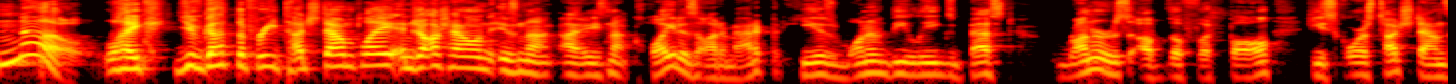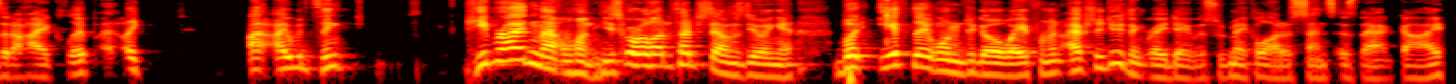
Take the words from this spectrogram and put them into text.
No. Like you've got the free touchdown play, and Josh Allen is not. Uh, he's not quite as automatic, but he is one of the league's best runners of the football. He scores touchdowns at a high clip. Like I, I would think keep riding that one. He scored a lot of touchdowns doing it. But if they wanted to go away from it, I actually do think Ray Davis would make a lot of sense as that guy.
